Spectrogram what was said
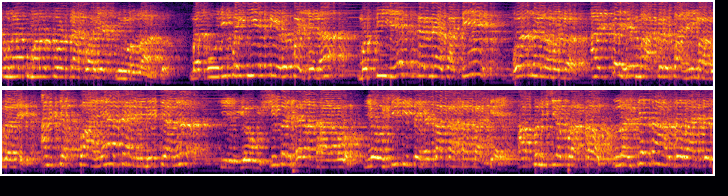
पुन्हा तुम्हाला तोड दाखवा येत नाही म्हणून आलं मग दोन्ही पैकी एक केलं पाहिजे ना? मग ती एक करण्यासाठी बरं झालं म्हणलं. ऐकतं हे माकड पाणी मागलेलं आणि त्या पाण्याच्या निमित्तानं की येवशीकडे ह्याला धाडावं. येवशी तिथे ह्याचा काटा काढते आपण शेप राहताव लंकेचा अर्ध राज्य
